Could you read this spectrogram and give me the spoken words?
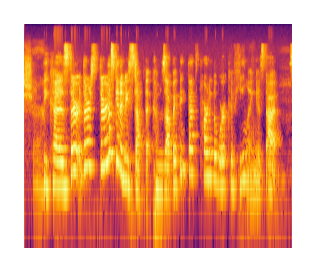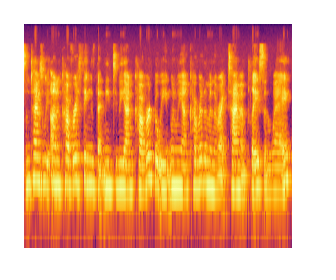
Sure. because there there's there is going to be stuff that comes up i think that's part of the work of healing is that sometimes we uncover things that need to be uncovered but we when we uncover them in the right time and place and way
